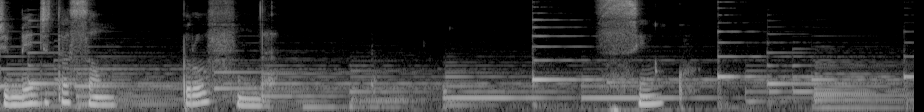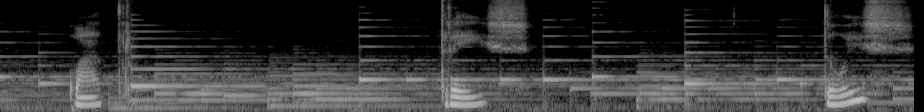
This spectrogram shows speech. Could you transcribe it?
de meditação profunda. Cinco, quatro, três, dois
